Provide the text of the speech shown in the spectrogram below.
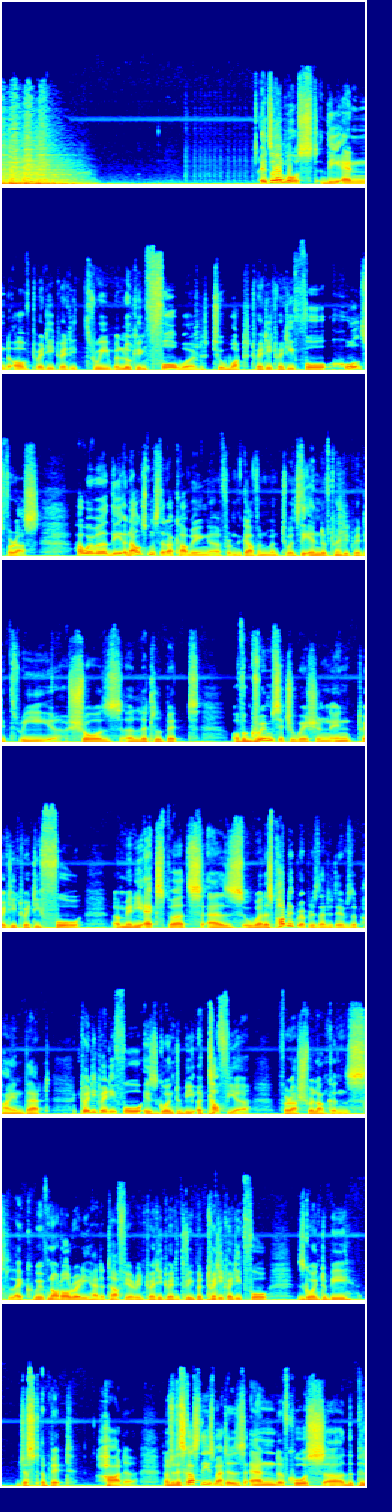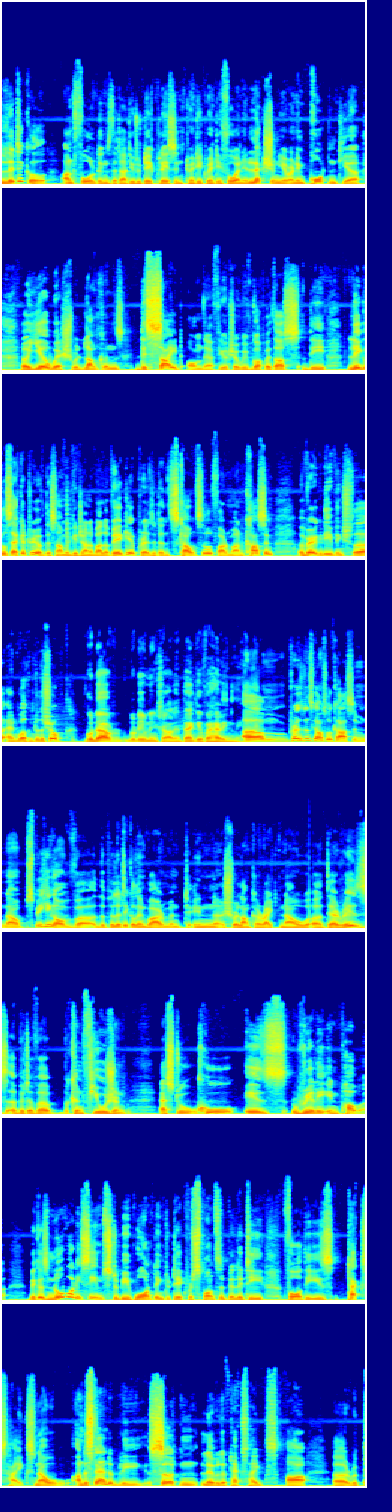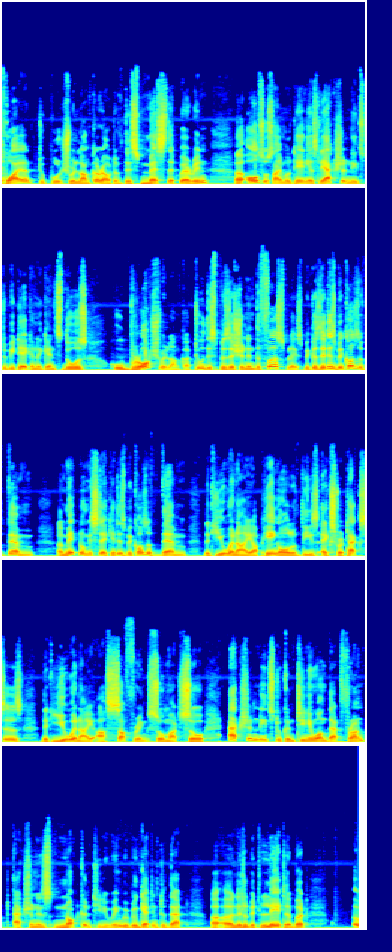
It's almost the end of 2023. We're looking forward to what 2024 holds for us. However, the announcements that are coming uh, from the government towards the end of 2023 uh, shows a little bit of a grim situation in 2024. Uh, many experts as well as public representatives opine that 2024 is going to be a tough year for us Sri Lankans. Like we've not already had a tough year in 2023, but 2024 is going to be just a bit harder. Now, to discuss these matters and, of course, uh, the political unfoldings that are due to take place in 2024, an election year, an important year, a year where Sri Lankans decide on their future, we've got with us the legal secretary of the Samagi Jana Balawegaya, President's Counsel, Farman Cassim. A very good evening, sir, and welcome to the show. Good, good evening, Charlene. Thank you for having me. Um, President's Counsel Cassim, now speaking of uh, the political environment in Sri Lanka right now, uh, there is a bit of a confusion as to who is really in power because nobody seems to be wanting to take responsibility for these tax hikes. Now, understandably, certain level of tax hikes are uh, required to pull Sri Lanka out of this mess that we're in. Uh, also, simultaneously, action needs to be taken against those who brought Sri Lanka to this position in the first place, because it is because of them, uh, make no mistake, it is because of them that you and I are paying all of these extra taxes, that you and I are suffering so much. So, action needs to continue on that front. Action is not continuing. We will get into that uh, a little bit later. But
